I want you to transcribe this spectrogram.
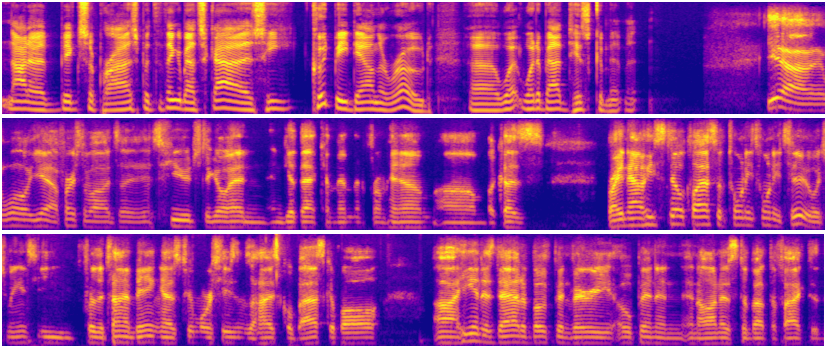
not a big surprise, but the thing about Skyy is he could be down the road. Uh, what what about his commitment? Yeah, well, yeah. First of all, it's a, it's huge to go ahead and, and get that commitment from him um, because right now he's still class of 2022, which means he, for the time being, has two more seasons of high school basketball. Uh, he and his dad have both been very open and, and honest about the fact that,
